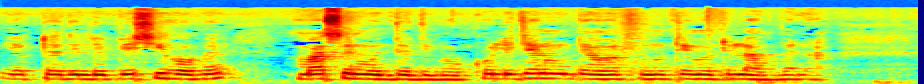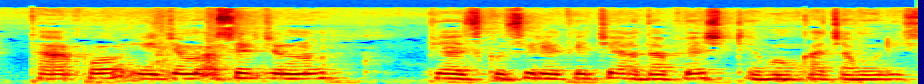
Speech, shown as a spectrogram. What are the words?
একটা দিলে বেশি হবে, মাছের মধ্যে দিব। কলিজার মধ্যে আমার কোনো টমেটো লাগবে না। তারপর এই যে মাছের জন্য পেঁয়াজ কুচি রেখেছি, আদা পেস্ট এবং কাঁচামরিচ।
